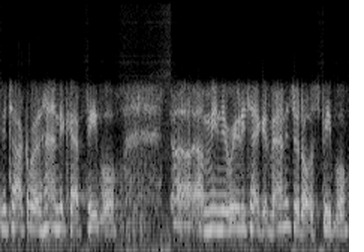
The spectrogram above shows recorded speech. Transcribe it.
you talk about handicapped people. Uh, I mean, they really take advantage of those people.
